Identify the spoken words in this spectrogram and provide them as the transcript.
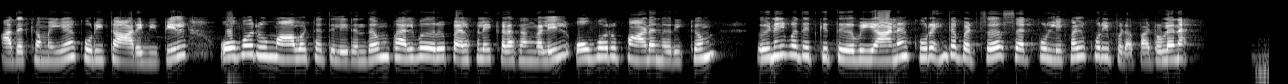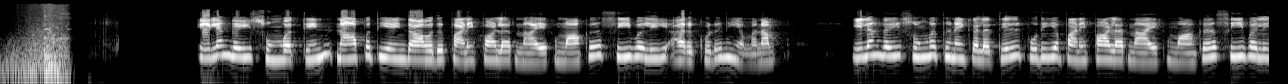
அதற்கமைய குறித்த அறிவிப்பில் ஒவ்வொரு மாவட்டத்திலிருந்தும் பல்வேறு பல்கலைக்கழகங்களில் ஒவ்வொரு பாடநெறிக்கும் இணைவதற்கு தேவையான குறைந்தபட்ச செட் புள்ளிகள் குறிப்பிடப்பட்டுள்ளன. இலங்கை சுங்கத்தின் நாற்பத்தி ஐந்தாவது பணிப்பாளர் நாயகமாக சீவலி அருக்குடு நியமனம். இலங்கை சுங்க திணைக்களத்தில் புதிய பணிப்பாளர் நாயகமாக சீவலி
